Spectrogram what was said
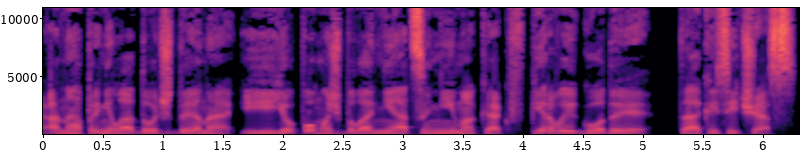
Она приняла дочь Дэна, и ее помощь была неоценима как в первые годы, так и сейчас.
